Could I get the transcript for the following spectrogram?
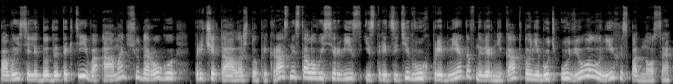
повысили до детектива, а мать всю дорогу причитала, что прекрасный столовый сервиз из 32 предметов наверняка кто-нибудь увел у них из-под носа.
